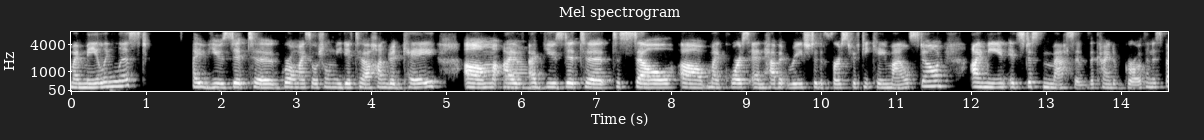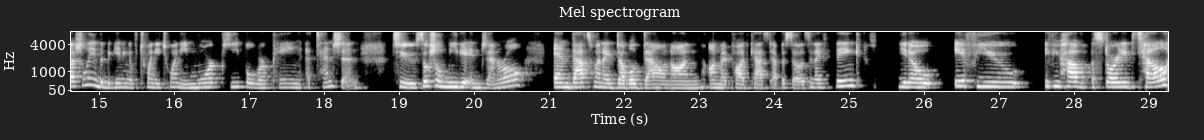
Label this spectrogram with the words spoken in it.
my mailing list I've used it to grow my social media to 100k. Um, wow. I've I've used it to to sell uh, my course and have it reach to the first 50k milestone. I mean, it's just massive the kind of growth, and especially in the beginning of 2020, more people were paying attention to social media in general, and that's when I doubled down on on my podcast episodes. And I think, you know, if you if you have a story to tell,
